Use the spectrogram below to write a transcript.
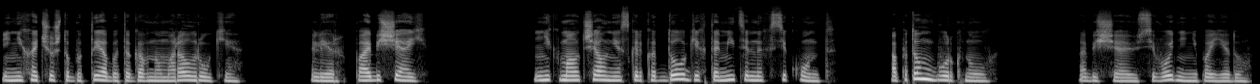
И не хочу, чтобы ты об это говно морал руки. Лер, пообещай. Ник молчал несколько долгих томительных секунд, а потом буркнул. Обещаю, сегодня не поеду.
